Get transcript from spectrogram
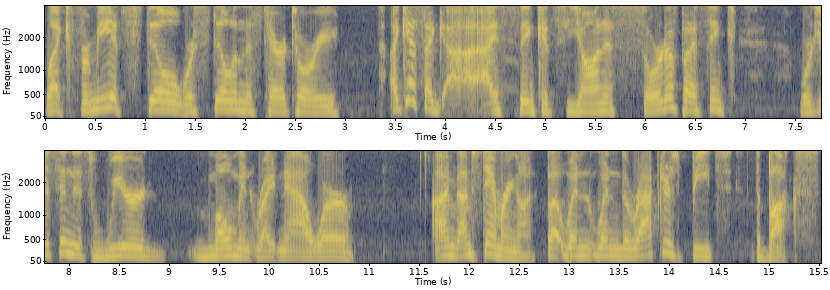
Like for me, it's still, we're still in this territory. I guess I I think it's Giannis sort of, but I think we're just in this weird moment right now where I'm I'm stammering on. But when when the Raptors beat the Bucks,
